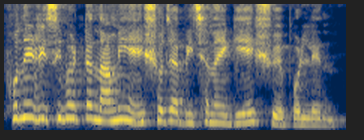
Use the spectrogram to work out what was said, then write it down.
ফোনের রিসিভারটা নামিয়ে সোজা বিছানায় গিয়ে শুয়ে পড়লেন।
